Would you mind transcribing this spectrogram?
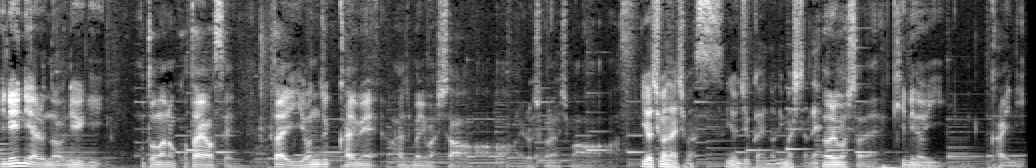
ミレニアルの流儀大人の答え合わせ第40回目始まりました。よろしくお願いします。よろしくお願いします。40回乗りましたね。乗りましたね。キリのいい回に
